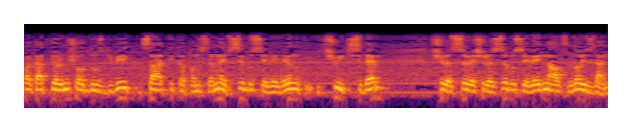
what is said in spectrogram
Fakat görmüş olduğunuz gibi saatlik kapanışların hepsi bu seviyelerin şu ikisi de şurası ve şurası bu seviyenin altında o yüzden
